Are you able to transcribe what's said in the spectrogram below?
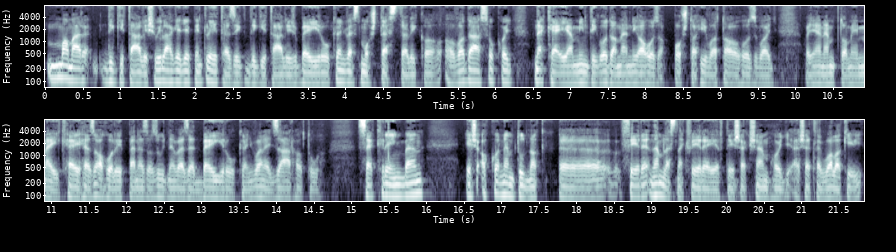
Ma már digitális világ, egyébként létezik digitális beírókönyv, ezt most tesztelik a, a vadászok, hogy ne kelljen mindig oda menni ahhoz a postahivatalhoz, vagy, vagy nem tudom én melyik helyhez, ahol éppen ez az úgynevezett beírókönyv van egy zárható szekrényben, és akkor nem tudnak félre, nem lesznek félreértések sem, hogy esetleg valaki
